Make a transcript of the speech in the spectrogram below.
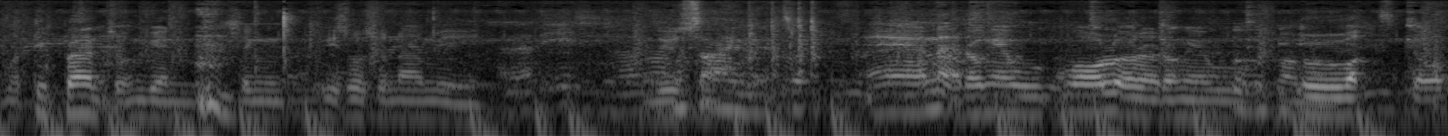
Wedi cok mbiyen sing iso tsunami. Wis enak 2008 ora 2000. Buwak, Cok.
